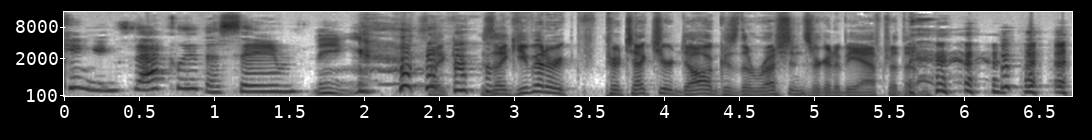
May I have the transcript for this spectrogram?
I was thinking exactly the same thing. It's like, it's like you better protect your dog because the Russians are going to be after them.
